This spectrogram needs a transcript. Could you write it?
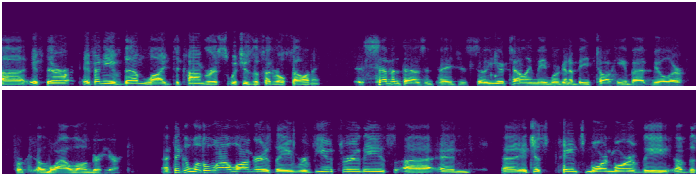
uh, if there if any of them lied to Congress, which is a federal felony. Seven thousand pages. So you're telling me we're going to be talking about Mueller for a while longer here? I think a little while longer as they review through these, uh, and uh, it just paints more and more of the of the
